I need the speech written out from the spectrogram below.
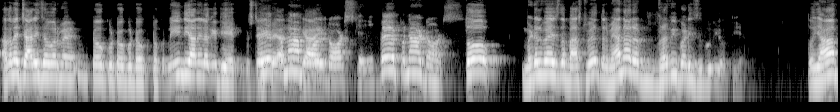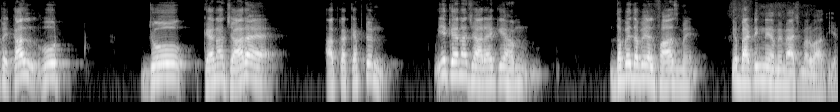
अगले चालीस ओवर में टोक टोक टोक टोक नींद ही आने लगी थी एक स्टेज पे बॉल डॉट्स के लिए बेपना डॉट्स तो middle way is the best way दरमियाना रवि बड़ी ज़रूरी होती है। तो यहाँ पे कल वो जो कहना चाह रहा है आपका कैप्टन ये कहना चाह रहा है कि हम दबे दबे अल्फाज में कि बैटिंग ने हमें मैच मरवा दिया।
